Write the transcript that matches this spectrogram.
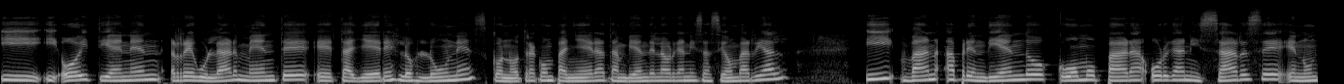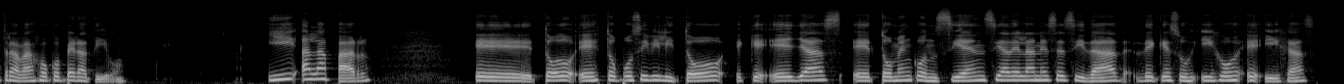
y, hoy tienen regularmente eh, talleres los lunes con otra compañera también de la organización barrial y van aprendiendo cómo para organizarse en un trabajo cooperativo. Y a la par, eh, todo esto posibilitó que ellas eh, tomen conciencia de la necesidad de que sus hijos e hijas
